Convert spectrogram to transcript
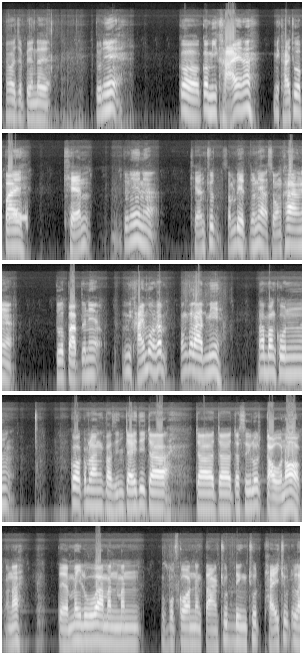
ไม่ว่าจะเป็นได้ตัวนี้ก็ก็มีขายนะ มีขายทั่วไปแขนตัวนี้เนี่ยแขนชุดสำเร็จตัวเนี้ยสองข้างเนี่ย ตัวปรับตัวเนี้ยมีขายหมดครับของตลาดมีนะบางคนก็กำลังตัดสินใจที่จะจะจะจะซื้อรถเก่านอกนะ แต่ไม่รู้ว่ามันมันอุปกรณ์ต่างๆ ชุดดึงชุดไถชุดอะไร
